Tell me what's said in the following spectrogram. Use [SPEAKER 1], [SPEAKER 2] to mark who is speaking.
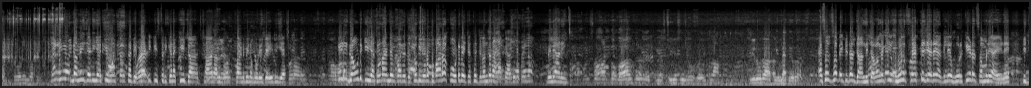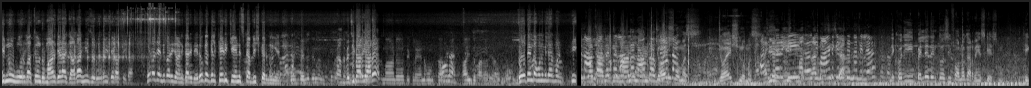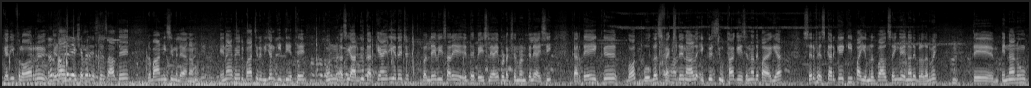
[SPEAKER 1] ਯਾਰ ਇਹ ਨਵੀਂ ਜਿਹੜੀ ਹੈ ਕਿ ਹੁਣ ਤੱਕ ਦਿੱਤਾ ਕਿ ਕਿਸ ਤਰੀਕੇ ਨਾਲ ਕੀ ਛਾਣ ਛਾਣਬੀਨ ਹੋਣੀ ਚਾਹੀਦੀ ਹੈ। ਕਿਹੜੇ ਗਰਾਊਂਡ ਕੀ ਹੈ? ਥੋੜਾ ਇਹਦੇ ਬਾਰੇ ਦੱਸੋ ਕਿ ਜਿਹੜਾ ਦੁਬਾਰਾ ਕੋਰਟ ਵਿੱਚ ਇੱਥੇ ਜਲੰਧਰ ਆਣਾ ਪਿਆ ਜਦੋਂ ਪਹਿਲਾਂ ਮਿਲਿਆ ਨਹੀਂ।
[SPEAKER 2] ਪੁਲਿਸ ਮਾਰ ਤੋਂ ਬਾਅਦ ਇਨਵੈਸਟੀਗੇਸ਼ਨ ਜੋ ਹੋਏਗੀ ਫਿਰ ਉਹਦਾ ਅਗਲਾ ਬਿਊਰੋ
[SPEAKER 1] ਐਸਾ ਸਭ ਇੱਕ ਗੱਲ ਜਾਣਨੀ ਚਾਹਾਂਗੇ ਕਿ ਹੁਣ ਫੈਕਟ ਜਿਹੜੇ ਅਗਲੇ ਹੋਰ ਕਿਹੜੇ ਸਾਹਮਣੇ ਆਏ ਨੇ ਕਿ ਜਿੰਨੂੰ ਹੋਰ ਵਾਸਤੇ ਹੁਣ ਰਿਮਾਂਡ ਜਿਹੜਾ ਜ਼ਿਆਦਾ ਹੀ ਜ਼ਰੂਰੀ ਜਿਹੜਾ ਸੀਗਾ ਥੋੜਾ ਜਿਹਾ ਇਹਦੇ ਬਾਰੇ ਜਾਣਕਾਰੀ ਦੇ ਦਿਓ ਕਿ ਅੱਗੇ ਕਿਹੜੀ ਚੇਨ ਸਟੈਬਲਿਸ਼ ਕਰਨੀ ਹੈ।
[SPEAKER 2] ਪਹਿਲੇ ਦਿਨ
[SPEAKER 3] ਹੱਥ ਵਿੱਚ ਕਰ ਯਾਰ।
[SPEAKER 2] ਰਿਮਾਂਡ ਡਿਕਲਾਈਨ ਹੋਣ ਤਾਂ ਅੱਜ ਦੁਬਾਰਾ ਗਿਆ
[SPEAKER 1] ਦੋ ਦਿਨ ਤਾਂ ਹੁਣ ਮਿਲਿਆ ਰਿਮਾਂਡ ਠੀਕ।
[SPEAKER 3] ਆਪਣਾ ਨਾਮ ਦੱਸ।
[SPEAKER 4] ਜੋਇਸ਼ ਲੋਮਸ ਜੋਇਸ਼ ਲੋਮਸ
[SPEAKER 5] ਕੀ ਰਿਮਾਂਡ ਕਿੰਨੇ ਦਿਨ ਦਾ ਮਿਲਿਆ?
[SPEAKER 4] ਦੇਖੋ ਜੀ ਪਹਿਲੇ ਦਿਨ ਤੋਂ ਅਸੀਂ ਫੋਲੋ ਕਰ ਰਹੇ ਹਾਂ ਇਸ ਕੇਸ ਨੂੰ। ਠੀਕ ਹੈ ਜੀ ਫਲੋਰ ਜਿਹੜਾ ਐਜੂਕੇਸ਼ਨ ਮਿਨਿਸਟਰ ਸਾਹਿਬ ਦੇ ਰਿਮਾਂਡ ਨਹੀਂ ਸੀ ਮਿਲਿਆ ਇਹਨਾਂ ਨੂੰ। ਇਹਨਾਂ ਨੇ ਫਿਰ ਬਾਅਦ ਚ ਰਿਵੀਜ਼ਨ ਕੀਤੀ ਇੱਥੇ। ਹੁਣ ਅਸੀਂ ਆਰਗੂ ਕਰਕੇ ਆਏ ਜੀ ਇਹਦੇ ਚ। ਬੰਦੇ ਵੀ ਸਾਰੇ ਇੱਥੇ ਪੇਸ਼ ਲਿਆਏ ਪ੍ਰੋਡਕਸ਼ਨ ਰਨ ਤੇ ਲਿਆਏ ਸੀ। ਕਰਤੇ ਇੱਕ ਬਹੁਤ ਬੋਗਸ ਫੈਕਟਸ ਦੇ ਨਾਲ ਇੱਕ ਝੂਠਾ ਕੇਸ ਇਹਨਾਂ ਤੇ ਪਾਇਆ ਗਿਆ। ਸਿਰਫ ਇਸ ਕਰਕੇ ਕਿ ਭਾਈ ਅਮਰਤਪਾਲ ਸਿੰਘ ਇਹਨਾਂ ਦੇ ਬ੍ਰਦਰ ਨੇ। ਤੇ ਇਹਨਾਂ ਨੂੰ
